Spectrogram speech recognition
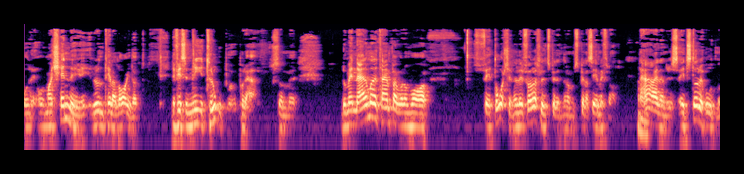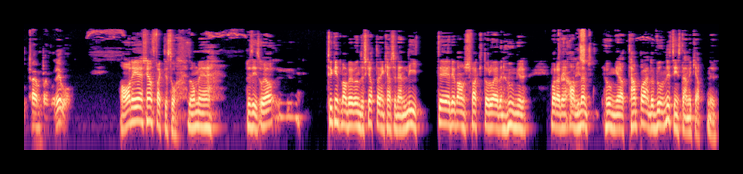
och, och, man känner ju runt hela laget att det finns en ny tro på, på det här. Som, eh, de är närmare Tampa än vad de var för ett år sedan, eller förra slutspelet när de spelade semifinal. Det här Islanders är ett större hot mot Tampa än vad det var. Ja, det känns faktiskt så. De är... Precis, och jag tycker inte man behöver underskatta den kanske den lite revanschfaktor och även hunger. Bara den ja, allmänt visst. hunger att Tampa har ändå vunnit sin Stanley Cup nu.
